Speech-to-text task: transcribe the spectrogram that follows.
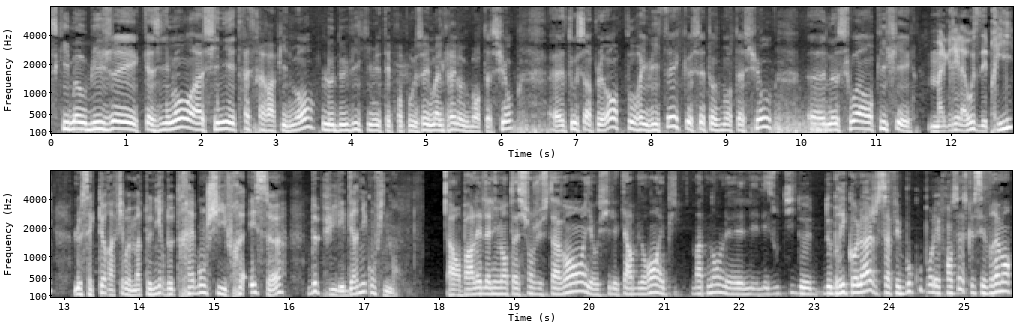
ce qui m'a obligé quasiment à signer très très rapidement le devis qui m'était proposé malgré l'augmentation, euh, tout simplement pour éviter que cette augmentation euh, ne soit amplifiée. Malgré la hausse des prix, le secteur affirme maintenir de très bons chiffres, et ce, depuis les derniers confinements. Alors on parlait de l'alimentation juste avant, il y a aussi les carburants et puis maintenant les, outils de, bricolage Ça fait beaucoup pour les Français. Est-ce que c'est vraiment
